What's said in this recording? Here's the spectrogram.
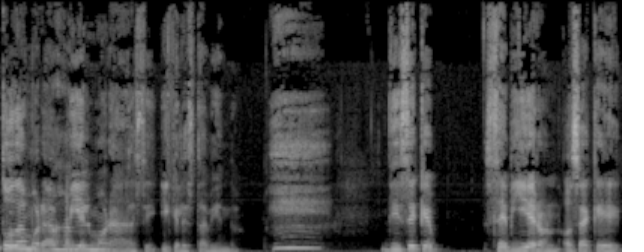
toda morada, piel morada así, y que le está viendo. Dice que se vieron, o sea, que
